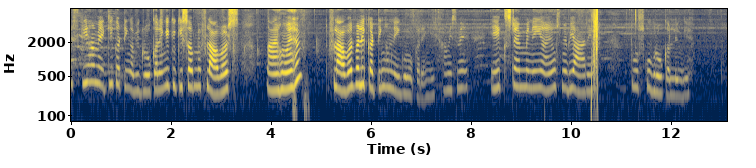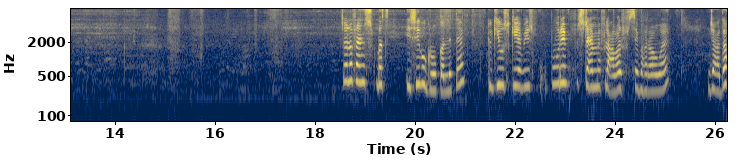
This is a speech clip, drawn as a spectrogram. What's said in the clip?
इसकी हम एक ही कटिंग अभी ग्रो करेंगे क्योंकि सब में फ्लावर्स आए हुए हैं। फ्लावर वाली कटिंग हम नहीं ग्रो करेंगे। हम इसमें एक स्टेम में नहीं आए, उसमें भी आ रहे हैं तो उसको ग्रो कर लेंगे। चलो फ्रेंड्स बस इसी को ग्रो कर लेते हैं। क्योंकि उसकी अभी पूरे स्टेम में फ्लावर से भरा हुआ है। ज़्यादा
